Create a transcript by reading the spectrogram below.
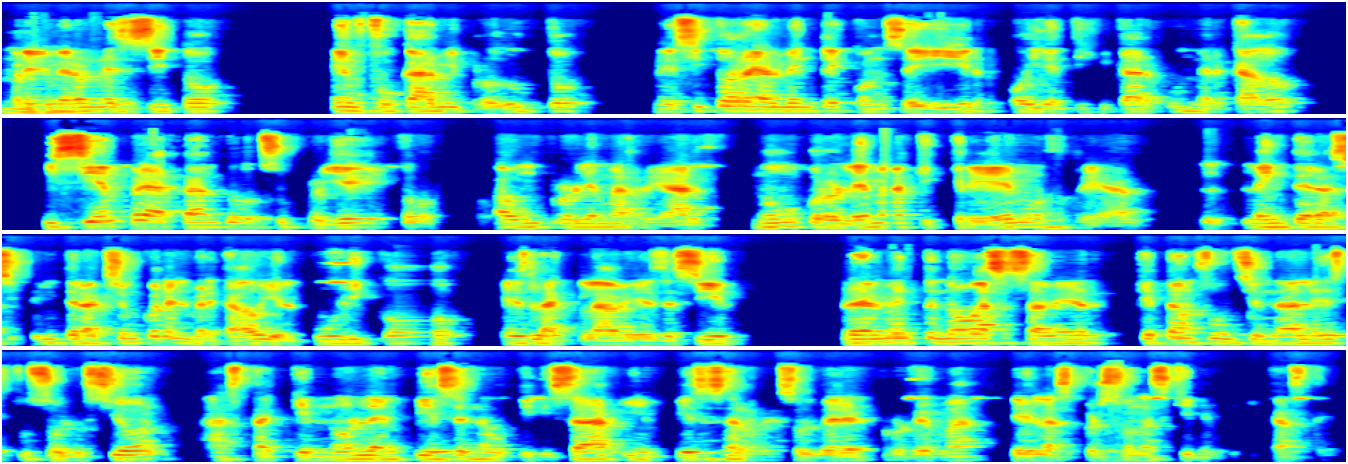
primero necesito enfocar mi producto, necesito realmente conseguir o identificar un mercado y siempre atando su proyecto a un problema real, no un problema que creemos real la interacción con el mercado y el público es la clave, es decir, realmente no vas a saber qué tan funcional es tu solución hasta que no la empiecen a utilizar y empieces a resolver el problema de las personas que identificaste.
